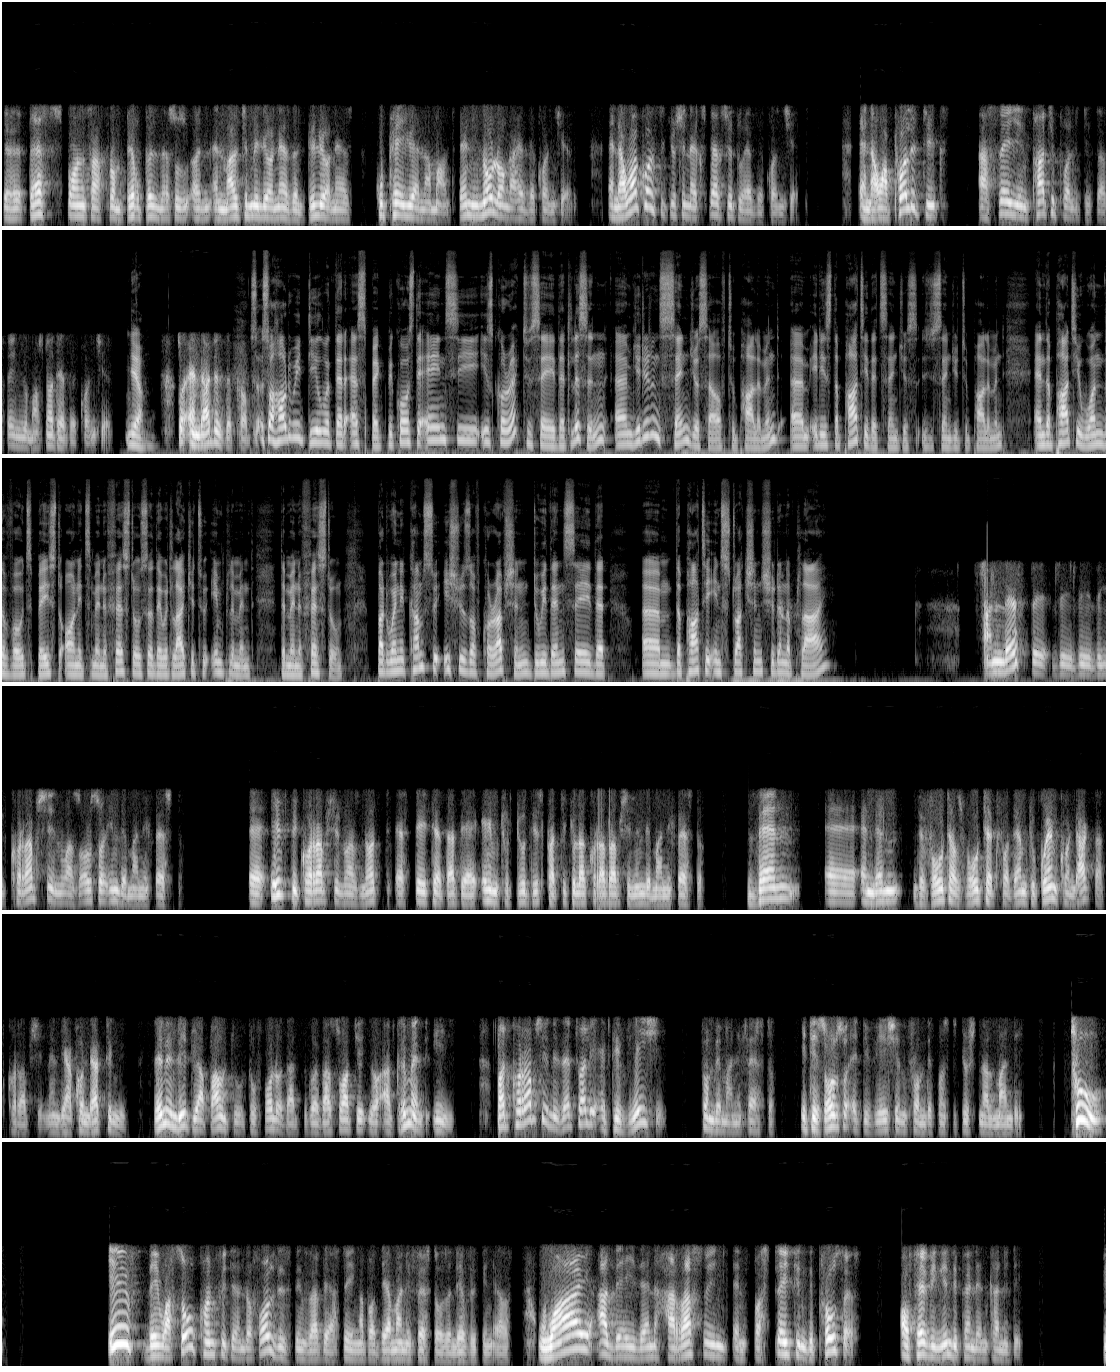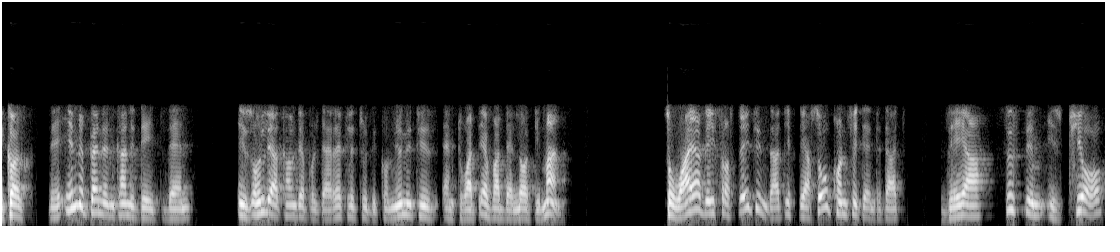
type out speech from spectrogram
the best sponsor from big business and, and multimillionaires and billionaires who pay you an amount. Then you no longer have a conscience. And our constitution expects you to have a conscience. And our politics are saying party politics are saying you must not have a conscience. Yeah. So and that is the problem. So, so how do we deal with that aspect? Because the ANC is correct to say that listen, um, you didn't send yourself to parliament. Um, it is the party that sent you sent you to parliament, and the party won the votes based on its manifesto. So they would like you to implement the manifesto. But when it comes to issues of corruption, do we then say that um, the party instruction shouldn't apply? unless the, the, the, the, corruption was also in the manifesto. Uh, if the corruption was not uh, stated that they aim to do this particular corruption in the manifesto, then uh, and then the voters voted for them to go and conduct that corruption, and they are conducting it. Then indeed we are bound to, to follow that because that's what your agreement is. But corruption is actually a deviation from the manifesto. It is also a deviation from the constitutional mandate. Two, if they were so confident of all these things that they are saying about their manifestos and everything else, why are they then harassing and frustrating the process of having independent candidates? Because the independent candidate then is only accountable directly to the communities and to whatever the law demands. So why are they frustrating that if they are so confident that their system is pure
